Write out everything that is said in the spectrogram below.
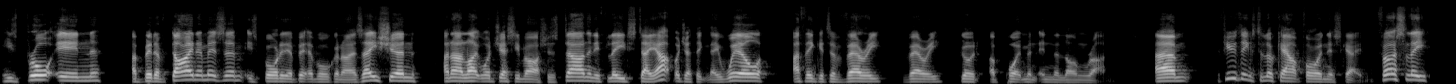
he's brought in a bit of dynamism. He's brought in a bit of organisation, and I like what Jesse Marsch has done. And if Leeds stay up, which I think they will, I think it's a very, very good appointment in the long run. Um, a few things to look out for in this game. Firstly,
